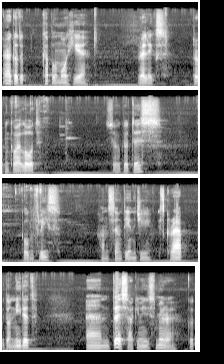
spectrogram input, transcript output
I got a couple more here. Relics. Dropping quite a lot. So got this. Golden Fleece. 170 energy. It's crap. We don't need it. And this Archimedes Mirror. Good.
